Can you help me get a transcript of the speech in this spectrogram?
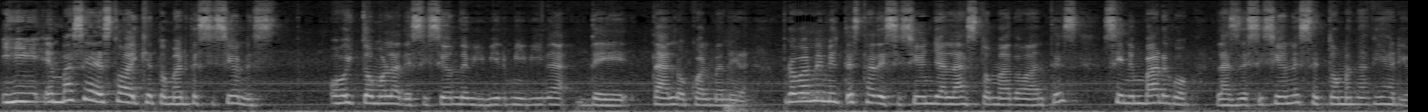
Y en base a esto hay que tomar decisiones. Hoy tomo la decisión de vivir mi vida de tal o cual manera. Probablemente esta decisión ya la has tomado antes, sin embargo, las decisiones se toman a diario.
